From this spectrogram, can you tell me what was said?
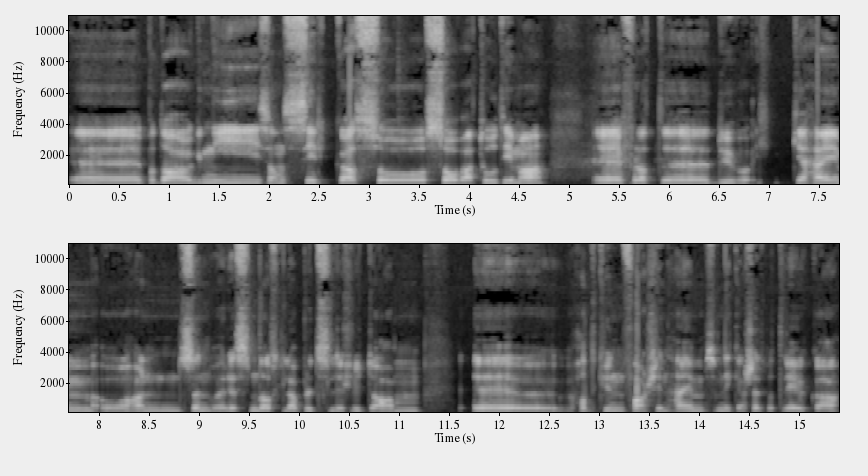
Eh, på dag ni sånn cirka så sov jeg to timer. Eh, for at eh, du var ikke hjemme, og han sønnen vår som da skulle ha plutselig slutte å amme, eh, hadde kun far sin hjem, som han ikke har sett på tre uker,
